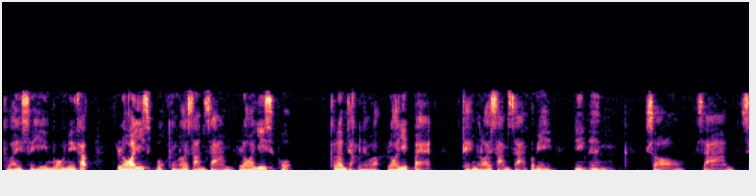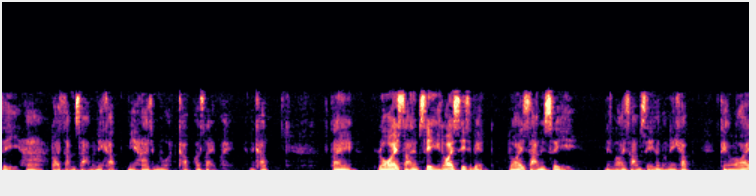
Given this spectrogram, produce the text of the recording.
ต่อไปสีม่วงนี้ครับร้อยยี่สิบหกถึงร้อยสามสามร้อยยี่สิบหกก็เริ่มจากหนึ่งร้อยยี่แปดถึงร้อยสามสามก็มีหนึ่งหนึ่งสองสามสี่ห้าร้อยสามสามอันนี้ครับมีห้าจำนวนครับก็ใส่ไปนะครับไปร้อยสามสิบสี่ร้อยสี่สิบเอ็ดร้อยสามสิ บสี่หนึ่งร้อยสามสี่ตรงนี้ครับ ถึงร้อย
